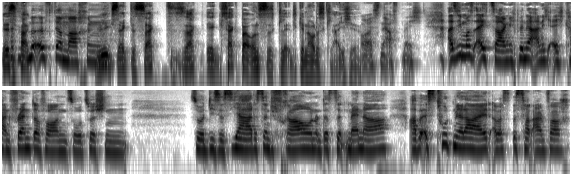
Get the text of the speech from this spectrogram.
Das müssen wir öfter Wie machen. gesagt, das sagt, sagt, er sagt bei uns das, genau das Gleiche. Oh, es nervt mich. Also ich muss echt sagen, ich bin ja eigentlich echt kein Friend davon, so zwischen so dieses, ja, das sind Frauen und das sind Männer. Aber es tut mir leid, aber es ist halt einfach,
